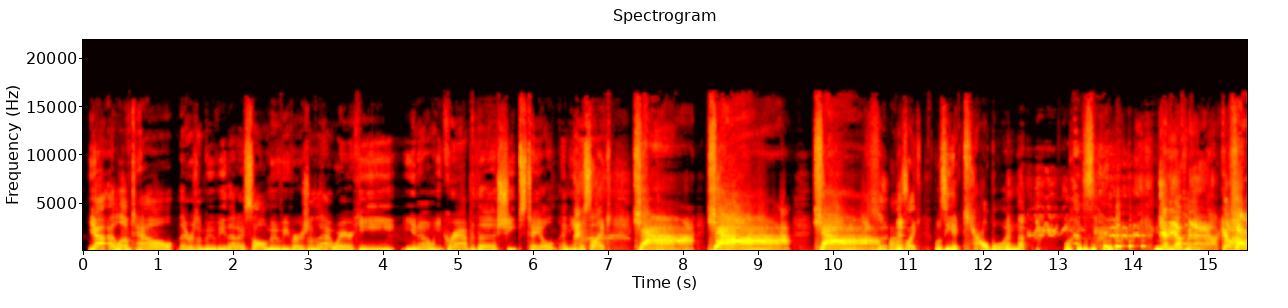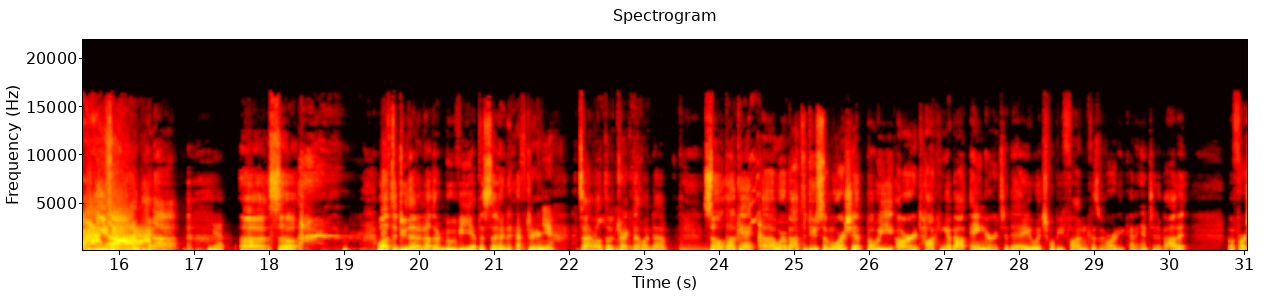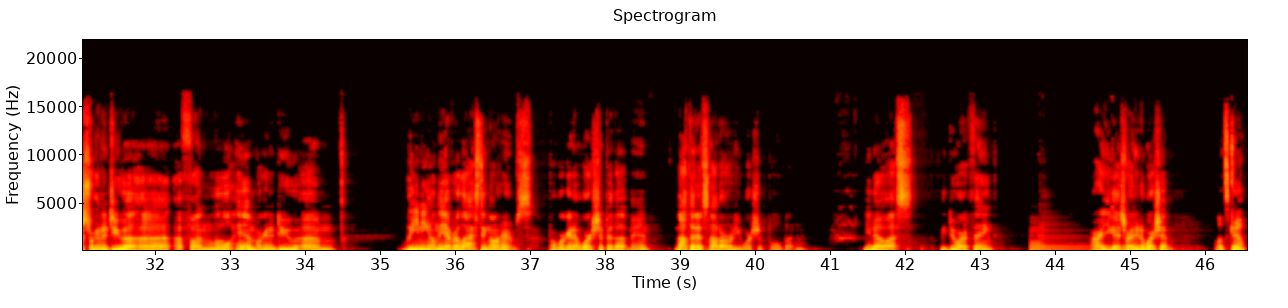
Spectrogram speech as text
Yeah, I loved how there was a movie that I saw, a movie version of that, where he, you know, he grabbed the sheep's tail and he was like, yeah, yeah, yeah. I was like, was he a cowboy? Was, Giddy up now! Come on! yeehaw, yeehaw. yep. Uh, so we'll have to do that another movie episode after Yeah. time. I'll have to track that one down. So okay, uh, we're about to do some worship, but we are talking about anger today, which will be fun because we've already kind of hinted about it. But first, we're going to do a, a a fun little hymn. We're going to do um, "Leaning on the Everlasting Arms," but we're going to worship it up, man. Not that it's not already worshipful, but you know us. We do our thing. All right, you guys ready to worship? Let's go.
